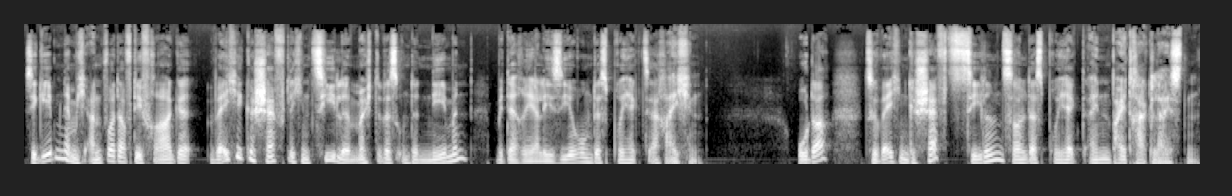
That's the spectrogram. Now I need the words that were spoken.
Sie geben nämlich Antwort auf die Frage, welche geschäftlichen Ziele möchte das Unternehmen mit der Realisierung des Projekts erreichen? Oder zu welchen Geschäftszielen soll das Projekt einen Beitrag leisten?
